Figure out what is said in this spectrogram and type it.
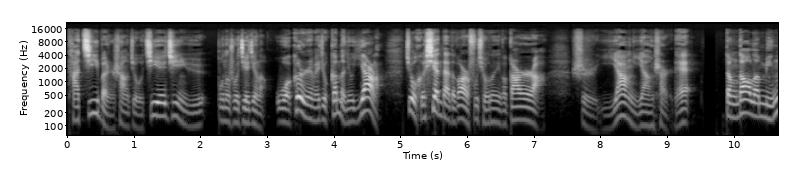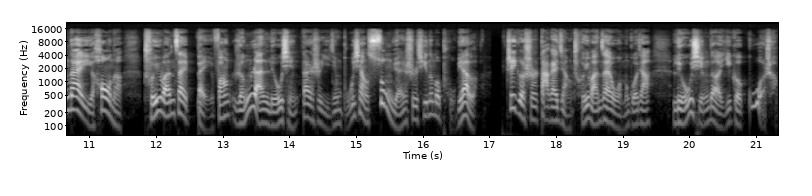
它基本上就接近于，不能说接近了，我个人认为就根本就一样了，就和现代的高尔夫球的那个杆儿啊是一样一样式的。等到了明代以后呢，锤丸在北方仍然流行，但是已经不像宋元时期那么普遍了。这个是大概讲锤丸在我们国家流行的一个过程。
